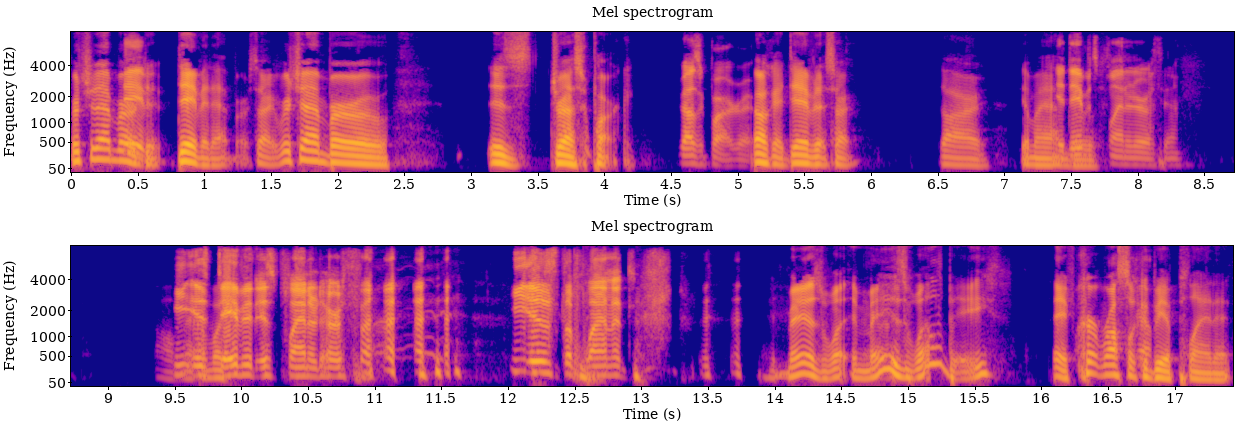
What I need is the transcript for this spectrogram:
Richard Attenborough? or David. Da- David Attenborough. Sorry, Richard Attenborough is Jurassic Park. Jurassic Park, right? Okay, David. Sorry, sorry. Get my yeah, David's Planet Earth. Yeah, Oh, he man, is David is Planet Earth. he is the planet. It may as well. It may as well be. Hey, if Kurt Russell could be a planet,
